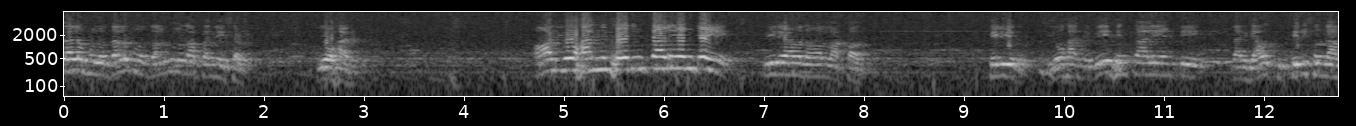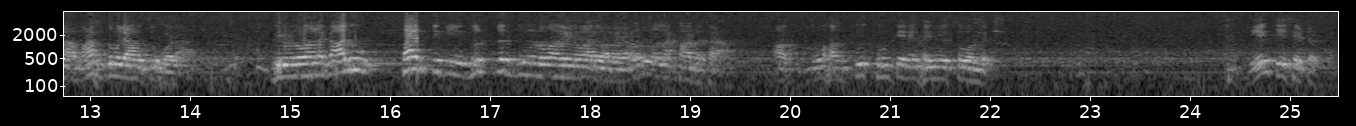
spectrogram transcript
దళములు దళములు దళములుగా పనిచేశాడు వ్యూహానికి. ఆ వ్యూహాన్ని భేదించాలి అంటే వీరేమడం వల్ల కాదు. తెలియదు. వ్యూహాన్ని వేధించాలి అంటే దానికి యావత్తు తెలిసి ఉండాలి ఆ మార్గములు యావత్తు కూడా. దేవుడు వల్ల కాదు సాత్వికి దృష్టజ్ఞుడు వారైన వారి వల్ల ఎవరి వల్ల కాదట? ఆ వ్యూహం చూస్తుంటేనే భయం వేస్తూ ఉంది ఏం చేసేటట్టు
